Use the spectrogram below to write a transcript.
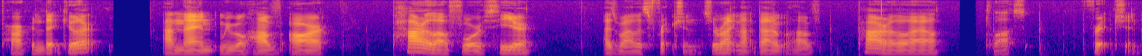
perpendicular and then we will have our parallel force here as well as friction. So writing that down we'll have parallel plus friction.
